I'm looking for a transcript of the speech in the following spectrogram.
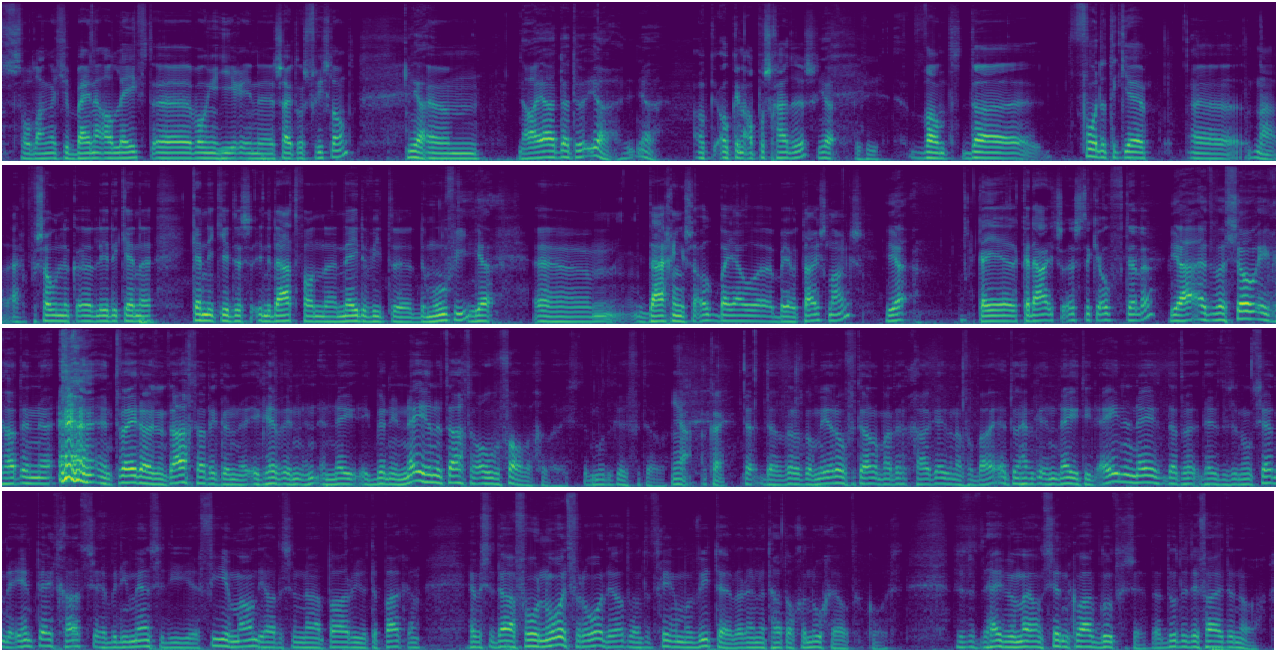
zolang als je bijna al leeft, uh, woon je hier in uh, Zuidoost-Friesland. Ja. Um, nou ja, dat, ja, ja. Ook, ook in Appelscha dus. Ja, precies. Want de, voordat ik je uh, nou, eigenlijk persoonlijk leerde kennen, kende ik je dus inderdaad van uh, Nederwiet de Movie. Ja. Um, daar gingen ze ook bij jou, bij jou thuis langs. Ja. Kan je, kan daar iets, een stukje over vertellen? Ja, het was zo. Ik had in, uh, in 2008 had ik een. Ik, heb in, in, ik ben in 89 overvallen geweest. Dat moet ik even vertellen. Ja, oké. Daar wil ik wel meer over vertellen, maar daar ga ik even naar voorbij. En toen heb ik in 1991, dat, dat heeft dus een ontzettende impact gehad. Ze hebben die mensen, die uh, vier man, die hadden ze na een paar uur te pakken. Hebben ze daarvoor nooit veroordeeld, want het ging om een wietteller en het had al genoeg geld gekost. Dus dat heeft bij mij ontzettend kwaad bloed gezet. Dat doet het in feite nog.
